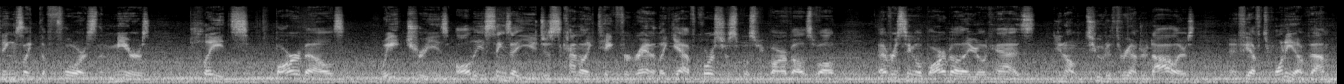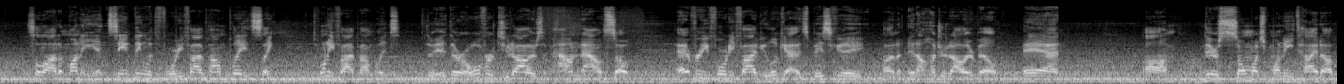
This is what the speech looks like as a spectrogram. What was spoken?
Things like the floors, the mirrors, plates, barbells, weight trees, all these things that you just kind of like take for granted. Like, yeah, of course there's supposed to be barbells. Well, every single barbell that you're looking at is, you know, two to three hundred dollars. And if you have 20 of them, it's a lot of money. And same thing with 45 pound plates, like 25 pound plates. They're, they're over two dollars a pound now. So every 45 you look at is basically an- a hundred dollar bill. And um, there's so much money tied up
